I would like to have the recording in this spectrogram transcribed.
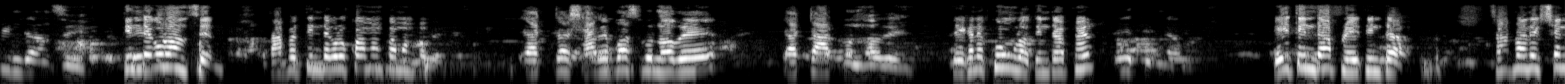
তিনটা আনছি। তিনটা গরু আনছেন? তারপর তিনটা গরু কেমন কেমন হবে? একটা সাড়ে পাঁচ মন হবে একটা আট মন হবে। এখানে কোনগুলো? তিনটা আপনার? এই তিনটা আমার। এই তিনটা। আপনার এই তিনটা আপনারা দেখছেন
